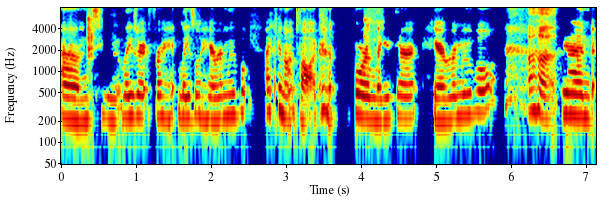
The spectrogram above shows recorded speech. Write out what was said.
um to laser for laser hair removal. I cannot talk for laser hair removal, uh-huh. and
